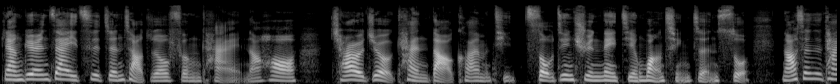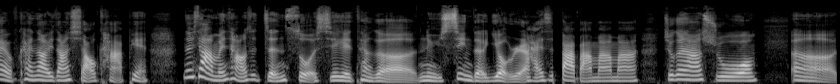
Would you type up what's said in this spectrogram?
两个人在一次争吵之后分开，然后乔尔就有看到 Clementi 走进去那间忘情诊所，然后甚至他有看到一张小卡片，那下面好像是诊所写给那个女性的友人还是爸爸妈妈，就跟他说，呃。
